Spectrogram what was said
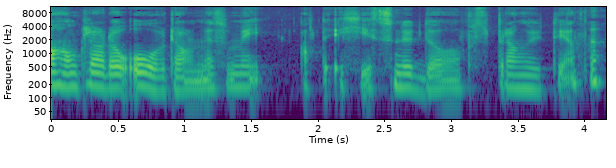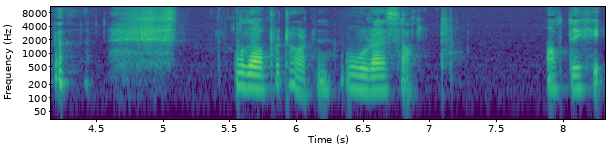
Og han klarte å overtale meg så mye at jeg ikke snudde og sprang ut igjen. og da fortalte han hvor jeg satt. At jeg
